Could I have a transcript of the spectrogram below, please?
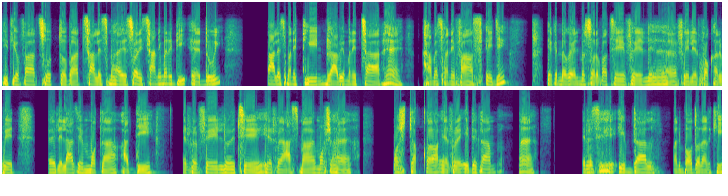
তৃতীয় পাঠ, চতুর্থ পাঠ, সালেস সরি সানি মানে দুই সালেস মানে তিন, রাবে মানে চার হ্যাঁ খামেস মানে পাঁচ, এই যে, এখানে দেখো এলমে সরফ আছে ফেল ফেলের প্রকারভেদ ফেলে লাজিম, মোতা, আদি, এরপর ফেল রয়েছে, এরপর আসমা, মশা মোস্তাক্কা, এরপরে ইদগাম হ্যাঁ? এরপর ইবদাল মানে বদল আর কি।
